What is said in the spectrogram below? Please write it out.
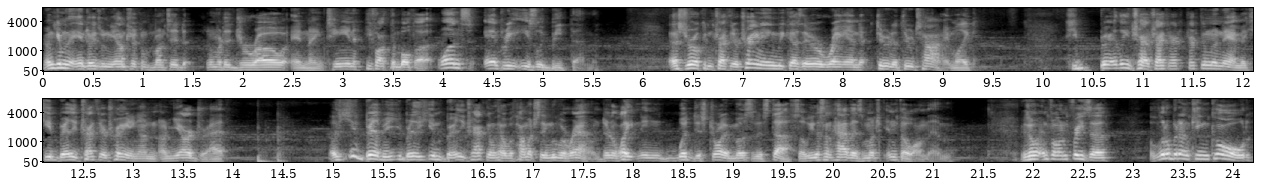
I'm the androids when Yamcha confronted confronted Gero and 19. He fought them both at once and pretty easily beat them. As Gero can track their training because they were ran through to through time. Like he barely tracked track, track, track them Namek. He barely tracked their training on, on Yardrat. Like, can barely he barely he can barely track them with how, much they move around. Their lightning would destroy most of his stuff, so he doesn't have as much info on them. There's no info on Frieza, a little bit on King Cold.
